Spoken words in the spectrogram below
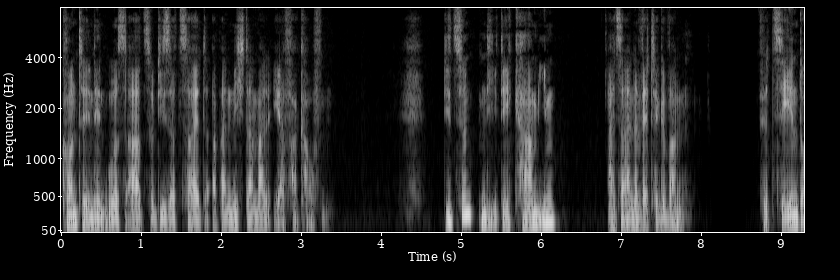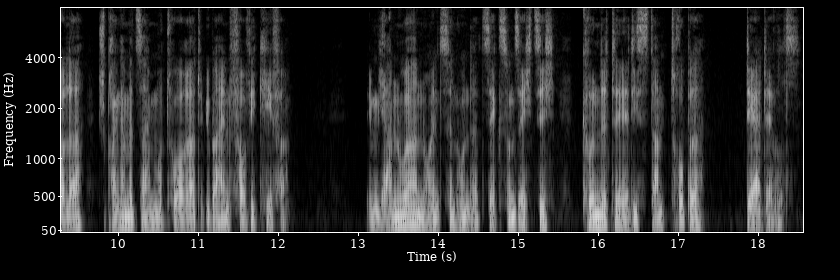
konnte in den USA zu dieser Zeit aber nicht einmal er verkaufen. Die zündende Idee kam ihm, als er eine Wette gewann. Für 10 Dollar sprang er mit seinem Motorrad über einen VW Käfer. Im Januar 1966 gründete er die Stunttruppe Daredevils.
